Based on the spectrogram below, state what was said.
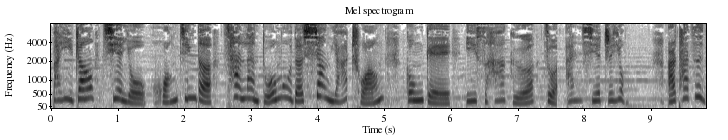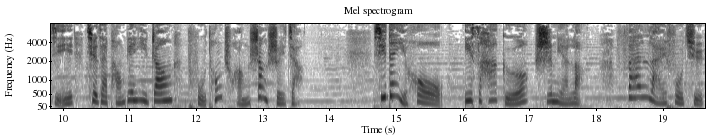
把一张嵌有黄金的灿烂夺目的象牙床供给伊斯哈格做安歇之用，而他自己却在旁边一张普通床上睡觉。熄灯以后。伊斯哈格失眠了，翻来覆去，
